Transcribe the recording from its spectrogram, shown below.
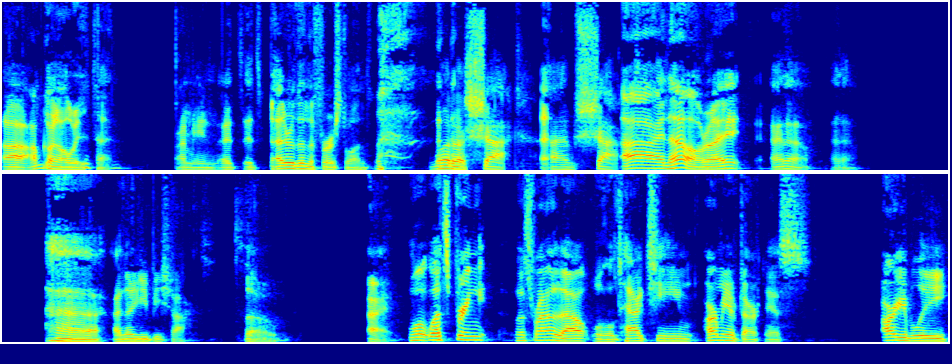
Uh, I'm going all the way to ten. I mean, it's it's better than the first one. What a shock! I'm shocked. I know, right? I know, I know. Uh, I know you'd be shocked. So, all right. Well, let's bring let's round it out. We'll tag team Army of Darkness, arguably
